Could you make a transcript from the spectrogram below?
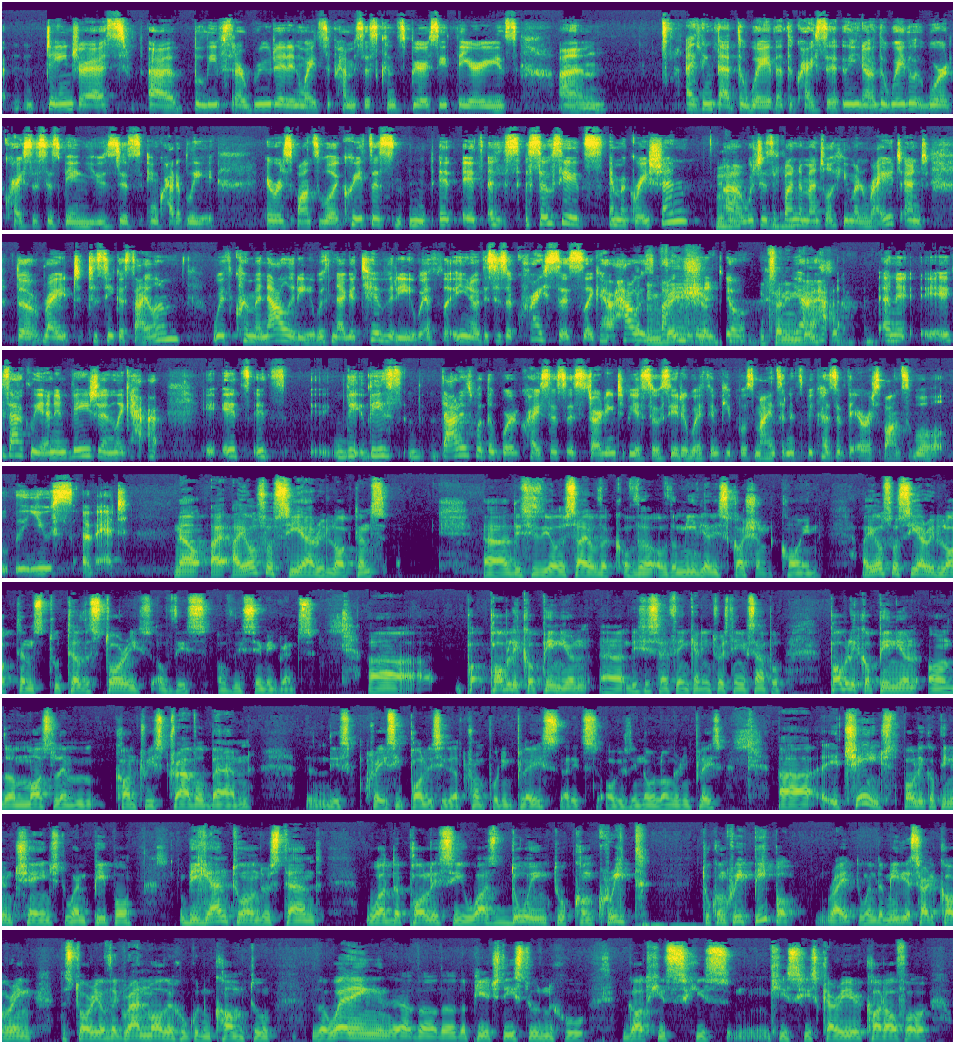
dangerous uh, beliefs that are rooted in white supremacist conspiracy theories. Um, I think that the way that the crisis, you know, the way the word crisis is being used is incredibly irresponsible. It creates this, it, it associates immigration, uh, mm-hmm. uh, which is a fundamental human right, and the right to seek asylum with criminality, with negativity, with, you know, this is a crisis. Like, how, how is invasion? Deal? It's an invasion. Yeah, how, and it, exactly, an invasion. Like, how, it's, it's, the, these that is what the word crisis is starting to be associated with in people's minds and it's because of the irresponsible use of it now i, I also see a reluctance uh, this is the other side of the of the of the media discussion coin. I also see a reluctance to tell the stories of these of these immigrants. Uh, pu- public opinion. Uh, this is, I think, an interesting example. Public opinion on the Muslim countries' travel ban, this crazy policy that Trump put in place, that it's obviously no longer in place. Uh, it changed. Public opinion changed when people began to understand what the policy was doing to concrete to concrete people right? When the media started covering the story of the grandmother who couldn't come to the wedding the, the, the phd student who got his his his, his career cut off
